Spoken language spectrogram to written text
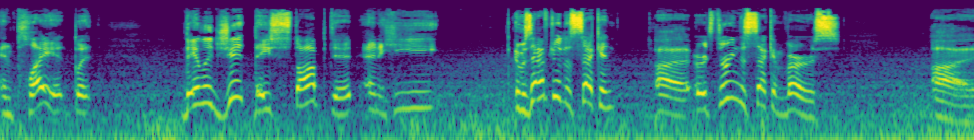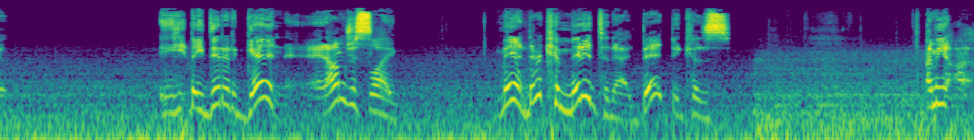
and play it. But they legit they stopped it, and he. It was after the second, uh, or it's during the second verse. Uh, he, they did it again, and I'm just like, man, they're committed to that bit because. I mean, I,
